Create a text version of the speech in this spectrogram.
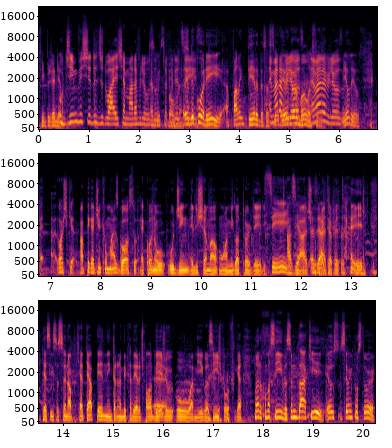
sempre genial. O Jim vestido de Dwight é maravilhoso. É muito bom, Eu decorei a fala inteira dessa. É cena, eu e meu maravilhoso, irmão, é assim. maravilhoso. Meu Deus. Eu acho que a pegadinha que eu mais gosto é quando o Jim, ele chama um amigo ator dele. Sim. Asiático, Asiático. pra interpretar ele. E é sensacional, porque até a pena entra na brincadeira, de falar É. beijo, o amigo, assim, tipo, fica, mano, como assim? Você não tá aqui? Eu sou um impostor.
